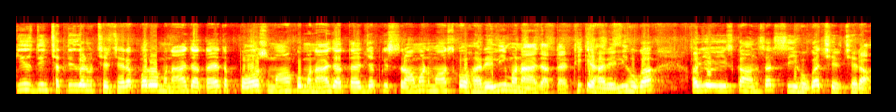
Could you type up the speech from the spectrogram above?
किस दिन छत्तीसगढ़ में छेरछेरा पर्व मनाया जाता है? तो पौष माह को मनाया जाता है, जबकि श्रावण मास को हरेली मनाया जाता है। ठीक है? हरेली होगा और ये इसका आंसर सी होगा छेरछेरा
